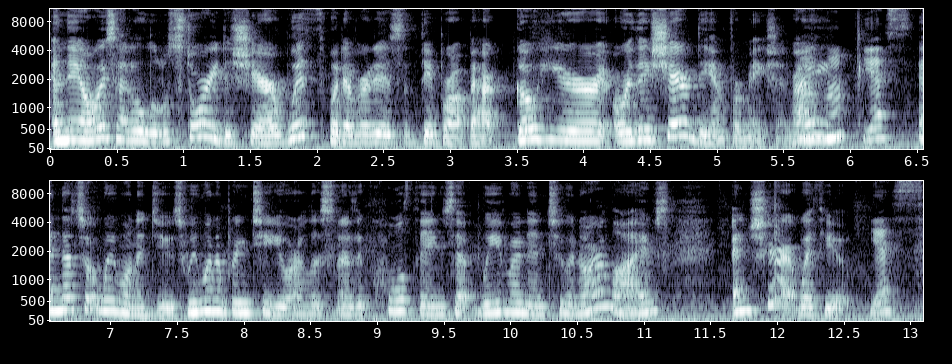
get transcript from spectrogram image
and they always had a little story to share with whatever it is that they brought back. Go here, or they shared the information, right? Mhm, Yes. And that's what we want to do. Is we want to bring to you, our listener, the cool things that we run into in our lives, and share it with you. Yes.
